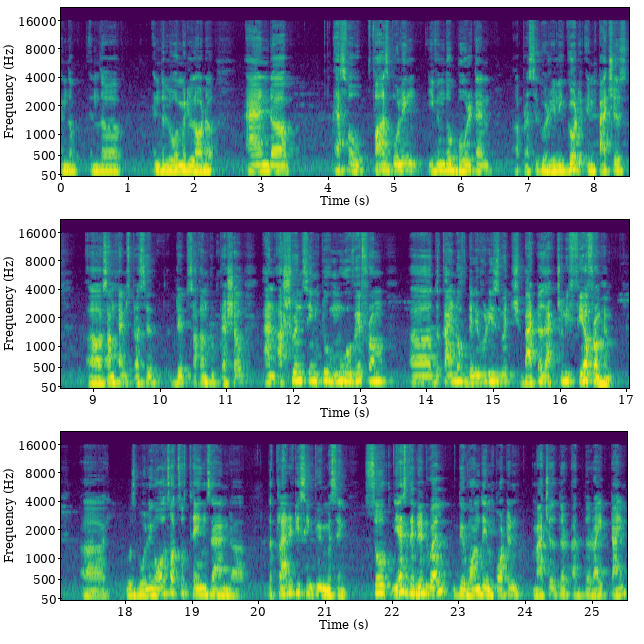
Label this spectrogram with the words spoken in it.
in the in the in the lower middle order. And uh, as for fast bowling, even though Bolt and uh, Prasidh were really good in patches, uh, sometimes Prasidh did succumb to pressure, and Ashwin seemed to move away from uh, the kind of deliveries which batters actually fear from him. Uh, was bowling all sorts of things, and uh, the clarity seemed to be missing. So yes, they did well. They won the important matches at the, at the right time,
